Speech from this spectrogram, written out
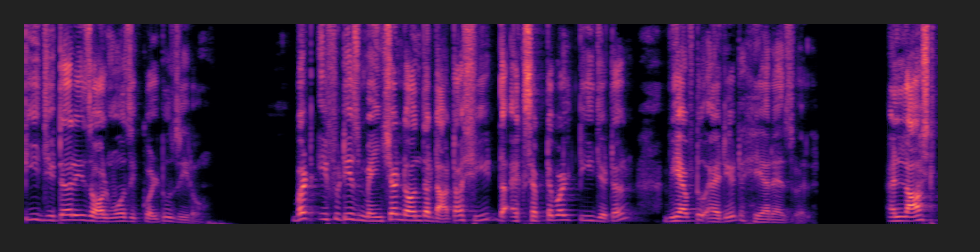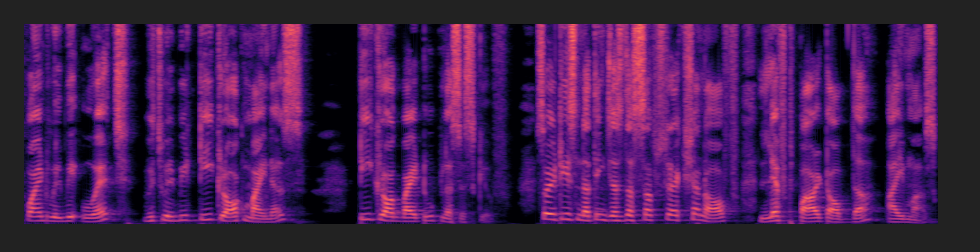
T jitter is almost equal to 0. But if it is mentioned on the data sheet, the acceptable T jitter, we have to add it here as well. And last point will be OH, which will be T clock minus T clock by 2 plus skew. So it is nothing just the subtraction of left part of the eye mask.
